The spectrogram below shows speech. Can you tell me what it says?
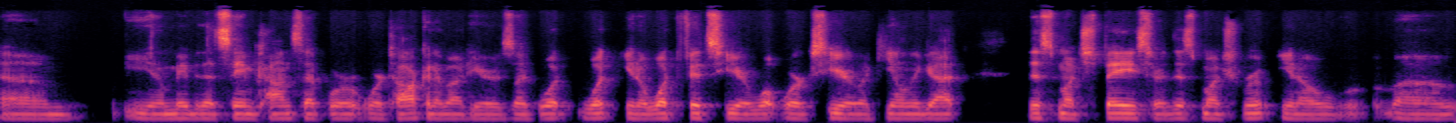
um, you know maybe that same concept we're, we're talking about here is like what what you know what fits here what works here. Like you only got this much space or this much room you know uh,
